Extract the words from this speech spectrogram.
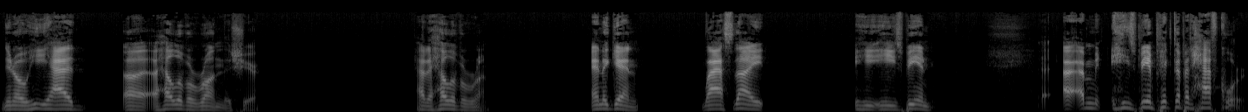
You know, he had uh, a hell of a run this year. Had a hell of a run. And again, last night he he's being I mean he's being picked up at half court.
